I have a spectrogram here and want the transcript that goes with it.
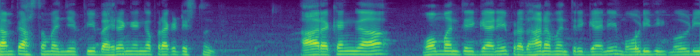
చంపేస్తామని చెప్పి బహిరంగంగా ప్రకటిస్తుంది. ఆ రకంగా హోంమంత్రికి కానీ ప్రధానమంత్రికి కానీ మోడీ మోడీ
